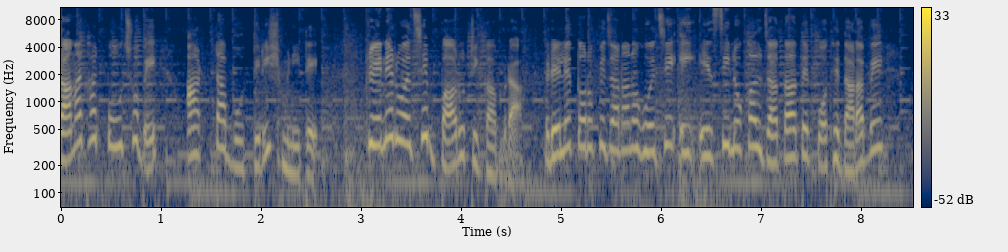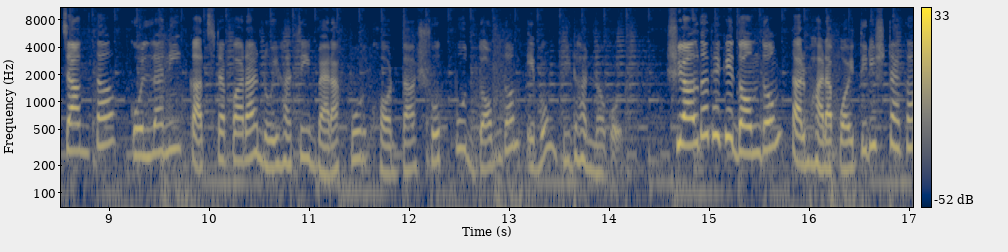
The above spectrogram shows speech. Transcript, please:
রানাঘাট পৌঁছবে আটটা বত্রিশ মিনিটে। ট্রেনে রয়েছে বারোটি কামরা। রেলের তরফে জানানো হয়েছে, এই এসি লোকাল যাতায়াতের পথে দাঁড়াবে চাকদা, কল্যাণী কাছটাপাড়া নৈহাটি, ব্যারাকপুর, খর্দা, সোদপুর, দমদম এবং বিধাননগর। শিয়ালদা থেকে দমদম, তার ভাড়া পঁয়ত্রিশ টাকা,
